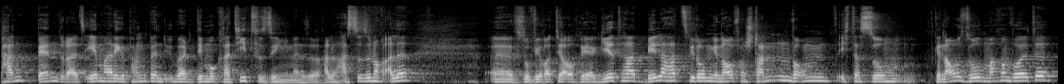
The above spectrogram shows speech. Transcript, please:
Punkband oder als ehemalige Punkband über Demokratie zu singen. Ich meine so, hallo, hast du sie noch alle? Äh, so wie Rott ja auch reagiert hat. Bela hat es wiederum genau verstanden, warum ich das so genau so machen wollte.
